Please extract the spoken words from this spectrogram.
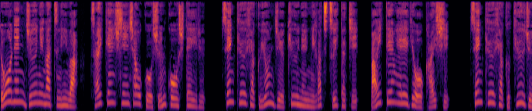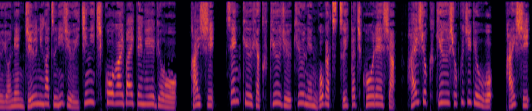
同年12月には、再建新社屋を竣工している。1949年2月1日、売店営業を開始。1994年12月21日郊外売店営業を開始。1999年5月1日高齢者配食給食事業を開始。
